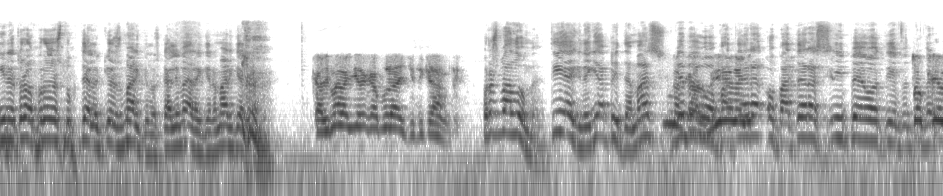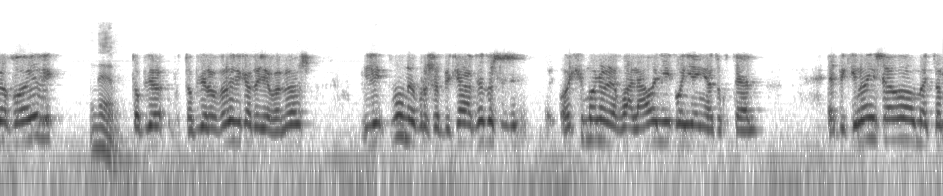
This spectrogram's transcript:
είναι τώρα ο πρόεδρος του κτέλου, ο κύριος Μάρκελος. Καλημέρα, κύριε Μάρκελο. Καλημέρα κύριε Καμπουράκη, τι κάνετε; Προσπαθούμε. Τι έγινε, για πείτε μας. Να Βέβαια, ο, κάνουμε, πατέρα, είναι- ο πατέρας είπε ότι. Το, πληροφορήθη, Ναι. το, πληρο, το πληροφορήθηκα το γεγονός. Λυπούμε προσωπικά, δεν το συζη... όχι μόνο εγώ, αλλά όλη η οικογένεια του κτέλ. Επικοινώνησα εγώ με τον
